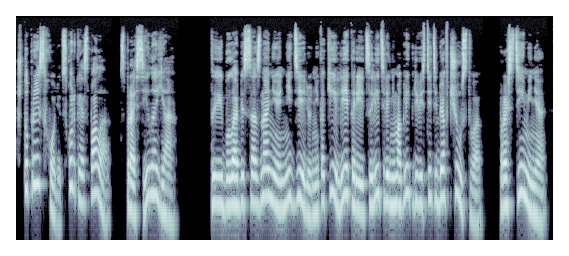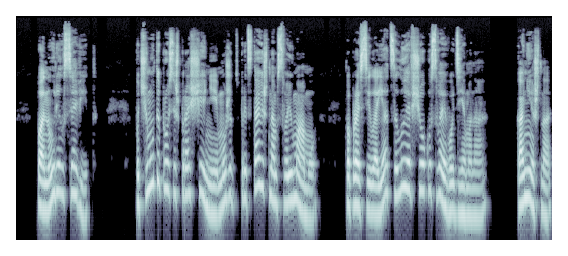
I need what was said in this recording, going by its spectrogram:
«Что происходит? Сколько я спала?» – спросила я. Ты была без сознания неделю, никакие лекари и целители не могли привести тебя в чувство. Прости меня, понурился вид. Почему ты просишь прощения? Может, представишь нам свою маму? попросила я, целуя в щеку своего демона. Конечно.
